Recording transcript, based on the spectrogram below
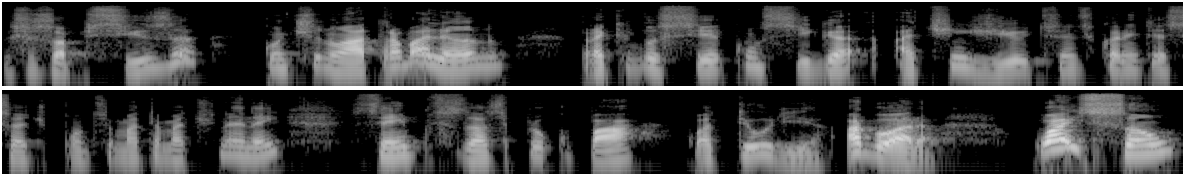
Você só precisa continuar trabalhando para que você consiga atingir 847 pontos em matemática no Enem sem precisar se preocupar com a teoria. Agora, quais são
